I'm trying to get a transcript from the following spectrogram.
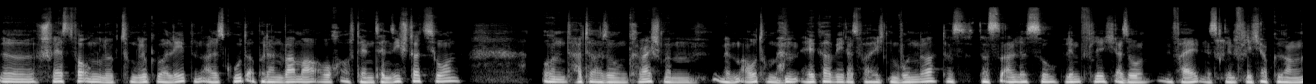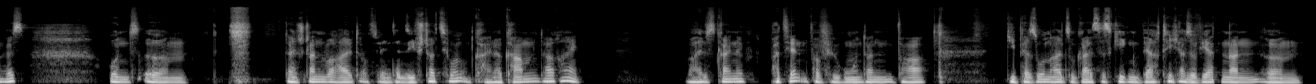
äh, schwerst verunglückt. Zum Glück überlebt und alles gut, aber dann war man auch auf der Intensivstation und hatte also einen Crash mit dem, mit dem Auto, mit dem LKW. Das war echt ein Wunder, dass das alles so glimpflich, also im Verhältnis glimpflich abgegangen ist. Und ähm, dann standen wir halt auf der Intensivstation und keiner kam da rein weil es keine Patientenverfügung und dann war die Person halt so geistesgegenwärtig. Also wir hatten dann ähm,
